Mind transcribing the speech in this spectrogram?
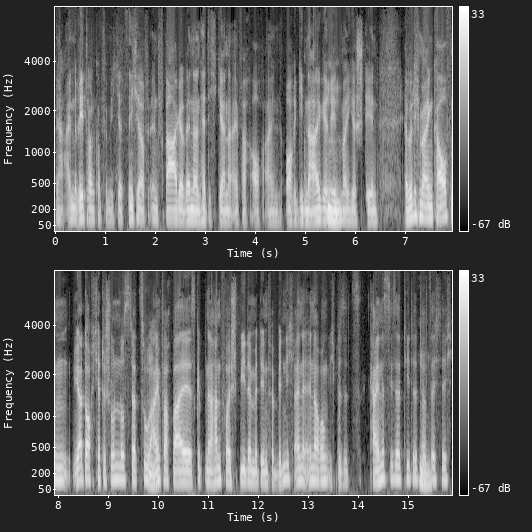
Ja, ein Retron kommt für mich jetzt nicht auf, in Frage. Wenn, dann hätte ich gerne einfach auch ein Originalgerät mhm. mal hier stehen. Ja, würde ich mir einen kaufen? Ja, doch, ich hätte schon Lust dazu. Mhm. Einfach weil es gibt eine Handvoll Spiele, mit denen verbinde ich eine Erinnerung. Ich besitze keines dieser Titel mhm. tatsächlich.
